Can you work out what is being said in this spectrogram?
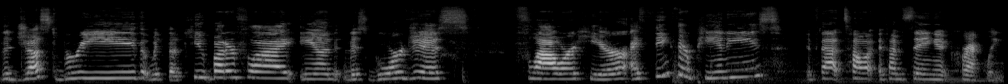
The Just Breathe with the cute butterfly and this gorgeous flower here. I think they're peonies, if that's how, if I'm saying it correctly.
